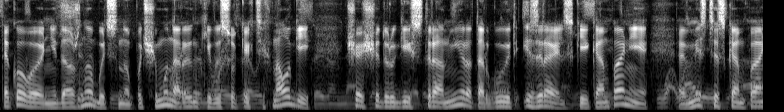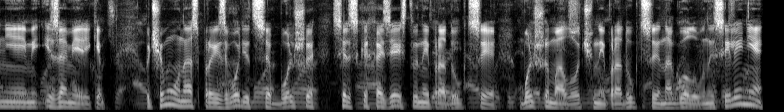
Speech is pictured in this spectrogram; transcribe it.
Такого не должно быть, но почему на рынке высоких технологий чаще других стран мира торгуют израильские компании вместе с компаниями из Америки? Почему у нас нас производится больше сельскохозяйственной продукции, больше молочной продукции на голову населения,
